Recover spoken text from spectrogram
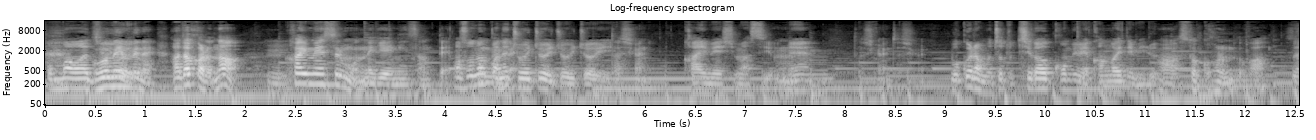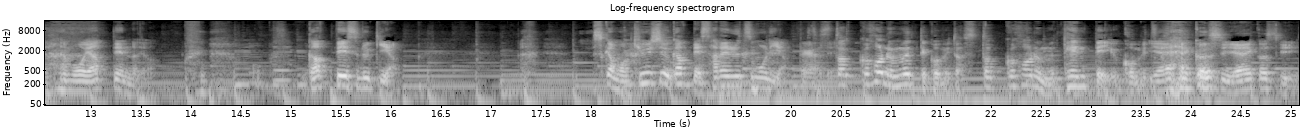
ほんまは重要5年目ないあだからなうん解明するもんね芸人さんって。あそうなんかねちょょいちょいちょいちょい。確かに。解明しますよね、確かに確かに。僕らもちょっと違うコンビ名考えてみる。あストックホルムとか？それは もうやってんのよ。合併する気やん。しかも吸収合併されるつもりやん。だからストックホルムってコンビとストックホルム10っていうコンビややこしいややこしい。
